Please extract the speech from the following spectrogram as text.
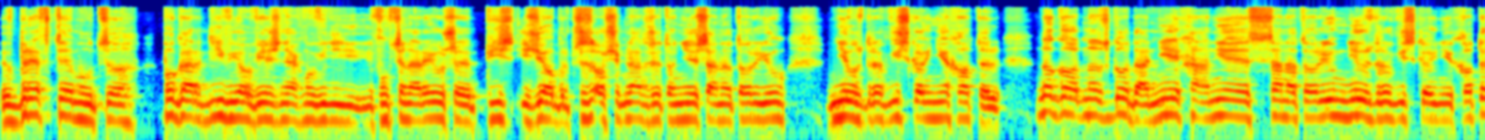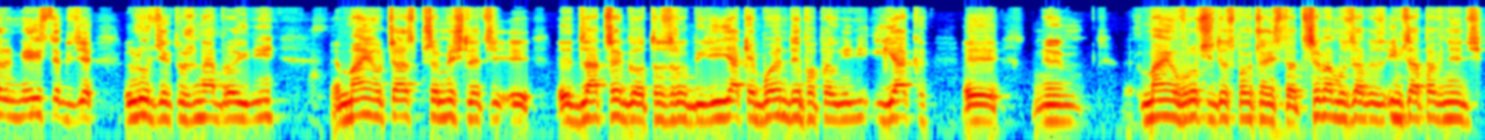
wbrew temu, co pogardliwie o więźniach mówili funkcjonariusze PiS i Ziobry przez 8 lat, że to nie sanatorium, nie uzdrowisko i nie hotel. No, go, no zgoda, nie, nie sanatorium, nie uzdrowisko i nie hotel, miejsce, gdzie ludzie, którzy nabroili, mają czas przemyśleć, y, y, dlaczego to zrobili, jakie błędy popełnili i jak y, mają wrócić do społeczeństwa. Trzeba mu im zapewnić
